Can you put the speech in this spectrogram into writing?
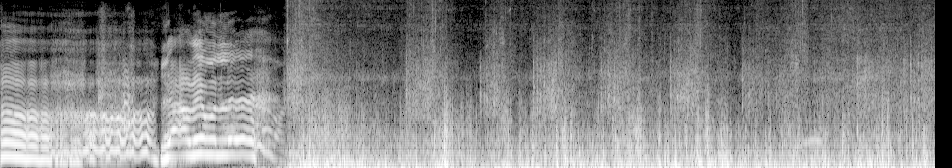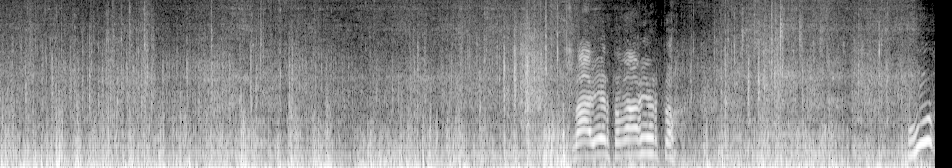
Oh. Ya, démosle. Más abierto, más abierto. Uh.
